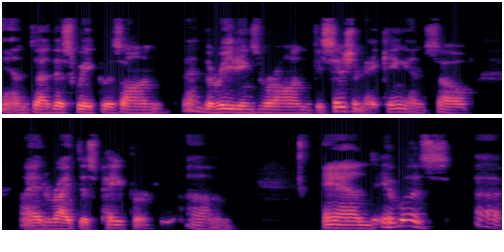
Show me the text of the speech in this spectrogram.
And, uh, this week was on, the readings were on decision making. And so I had to write this paper. Um, and it was uh,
